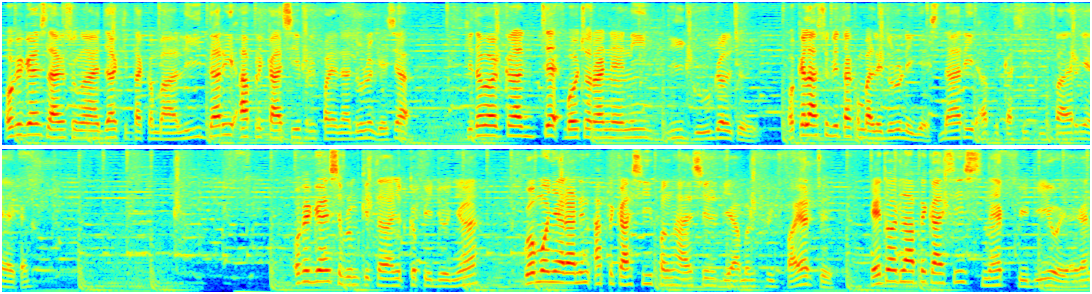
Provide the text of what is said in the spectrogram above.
Oke guys langsung aja kita kembali dari aplikasi Free Fire dulu guys ya. Kita bakalan cek bocorannya ini di Google cuy. Oke langsung kita kembali dulu nih guys dari aplikasi Free Fire nya ya kan. Oke guys sebelum kita lanjut ke videonya Gue mau nyaranin aplikasi penghasil diamond Free Fire cuy. Yaitu adalah aplikasi Snack Video ya kan?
